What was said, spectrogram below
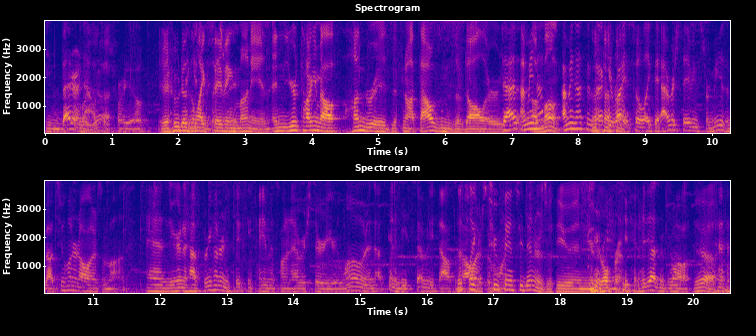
even better oh, analysis yeah. for you. Yeah, who doesn't like you the best saving rate. money? And, and you're talking about hundreds, if not thousands, of dollars That I mean, a that's, month. I mean that's exactly right. So like the average savings for me is about two hundred dollars a month, and you're going to have 360 payments on an average 30-year loan, and that's going to be $70,000 That's like two fancy dinners with you and your girlfriend. Dinner. Yeah, that's- well, Yeah.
